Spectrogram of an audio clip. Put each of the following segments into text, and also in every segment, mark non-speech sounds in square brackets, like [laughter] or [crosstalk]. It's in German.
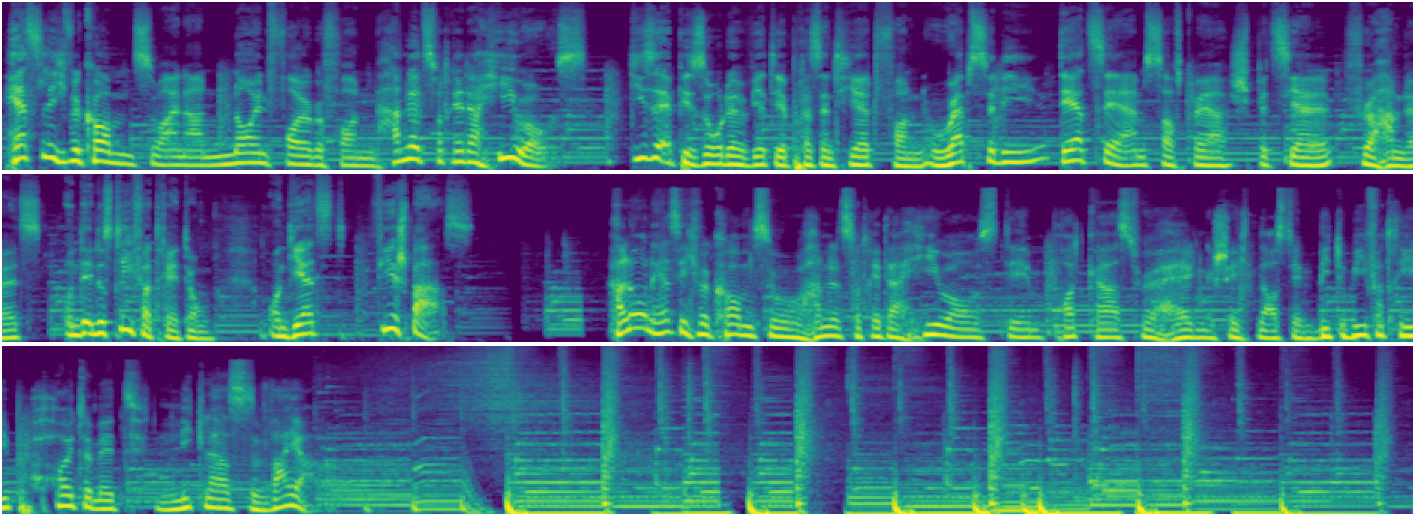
Herzlich willkommen zu einer neuen Folge von Handelsvertreter Heroes. Diese Episode wird dir präsentiert von Rhapsody, der CRM-Software speziell für Handels- und Industrievertretung. Und jetzt viel Spaß! Hallo und herzlich willkommen zu Handelsvertreter Heroes, dem Podcast für Heldengeschichten aus dem B2B-Vertrieb. Heute mit Niklas Weyer.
